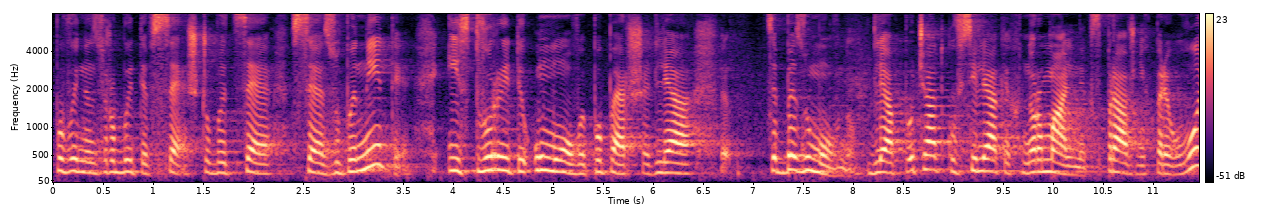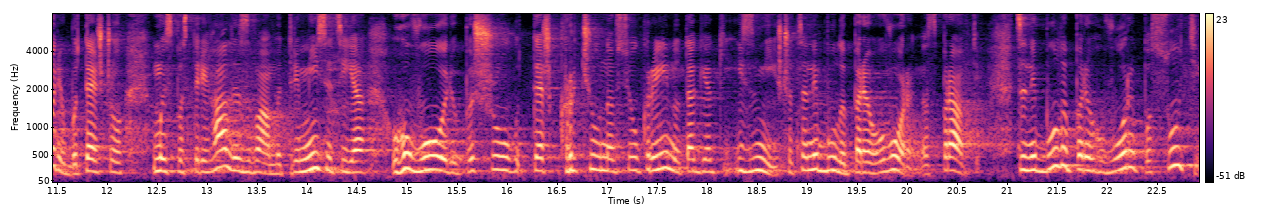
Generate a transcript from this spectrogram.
повинен зробити все, щоб це все зупинити і створити умови, по-перше, для е, це безумовно для початку всіляких нормальних справжніх переговорів, бо те, що ми спостерігали з вами три місяці, я говорю, пишу, теж кричу на всю Україну, так як і ЗМІ, що це не були переговори насправді. Це не були переговори по суті.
